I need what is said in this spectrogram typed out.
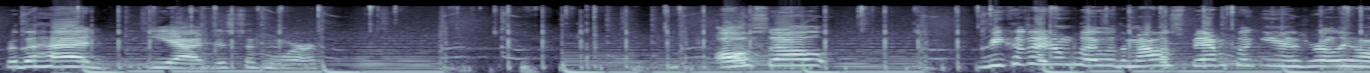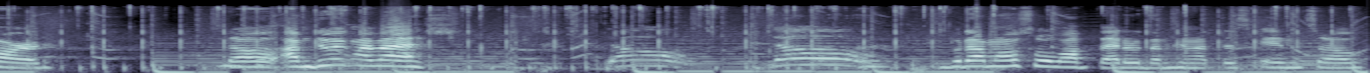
For the head, yeah, it just doesn't work. Also, because I don't play with a mouse, spam clicking is really hard. So I'm doing my best. No, no. But I'm also a lot better than him at this game, so.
